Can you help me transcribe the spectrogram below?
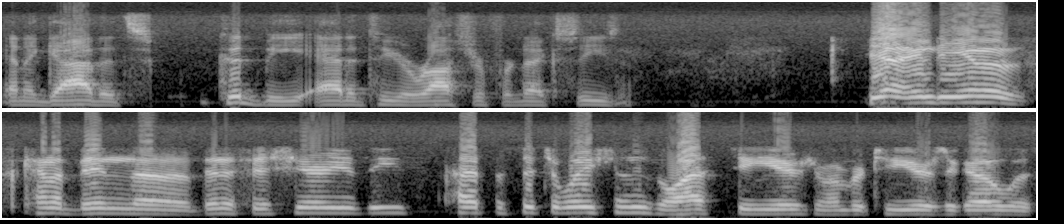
and a guy that's could be added to your roster for next season. Yeah, Indiana's kind of been the beneficiary of these type of situations the last two years. Remember, two years ago was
